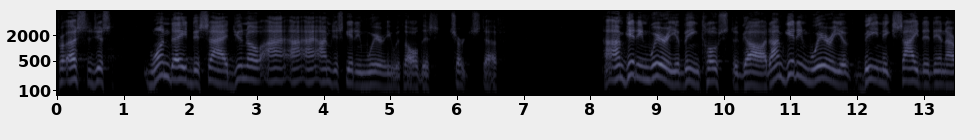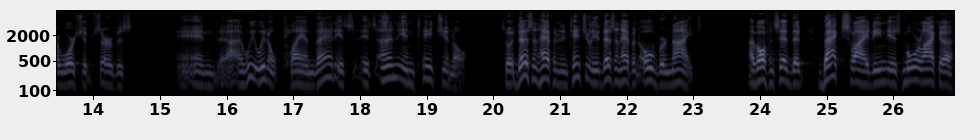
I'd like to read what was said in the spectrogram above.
For us to just one day decide, you know, I, I, I'm just getting weary with all this church stuff. I'm getting weary of being close to God. I'm getting weary of being excited in our worship service. And uh, we, we don't plan that. It's, it's unintentional. So it doesn't happen intentionally, it doesn't happen overnight. I've often said that backsliding is more like a,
